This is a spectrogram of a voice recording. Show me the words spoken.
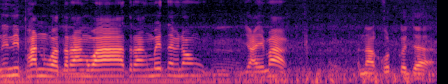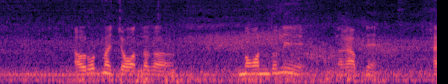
นี่นี่พันกว่าตารางวาตารางเมตรนะพี่น้องอืมใหญ่มาก อนาคตก็จะเอารถมาจอดแล้วก็นอนตรงนี้นะครับเนี่ยใคร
